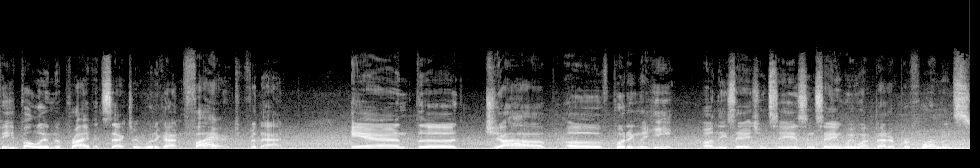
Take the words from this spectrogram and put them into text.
people in the private sector would have gotten fired for that. And the job of putting the heat on these agencies and saying we want better performance,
